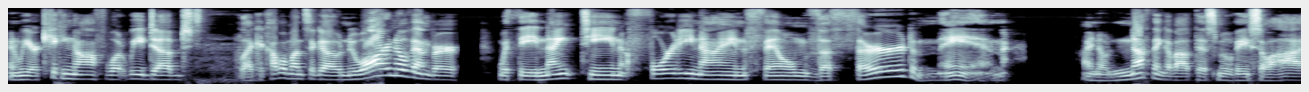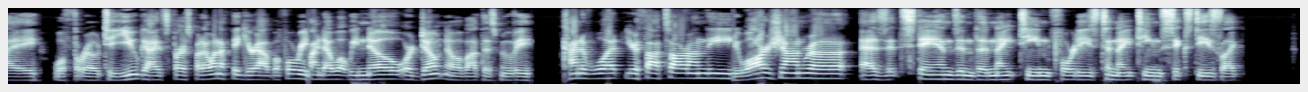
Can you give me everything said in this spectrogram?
and we are kicking off what we dubbed, like a couple months ago, Noir November, with the 1949 film The Third Man. I know nothing about this movie, so I will throw to you guys first. But I want to figure out, before we find out what we know or don't know about this movie, kind of what your thoughts are on the noir genre as it stands in the 1940s to 1960s, like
